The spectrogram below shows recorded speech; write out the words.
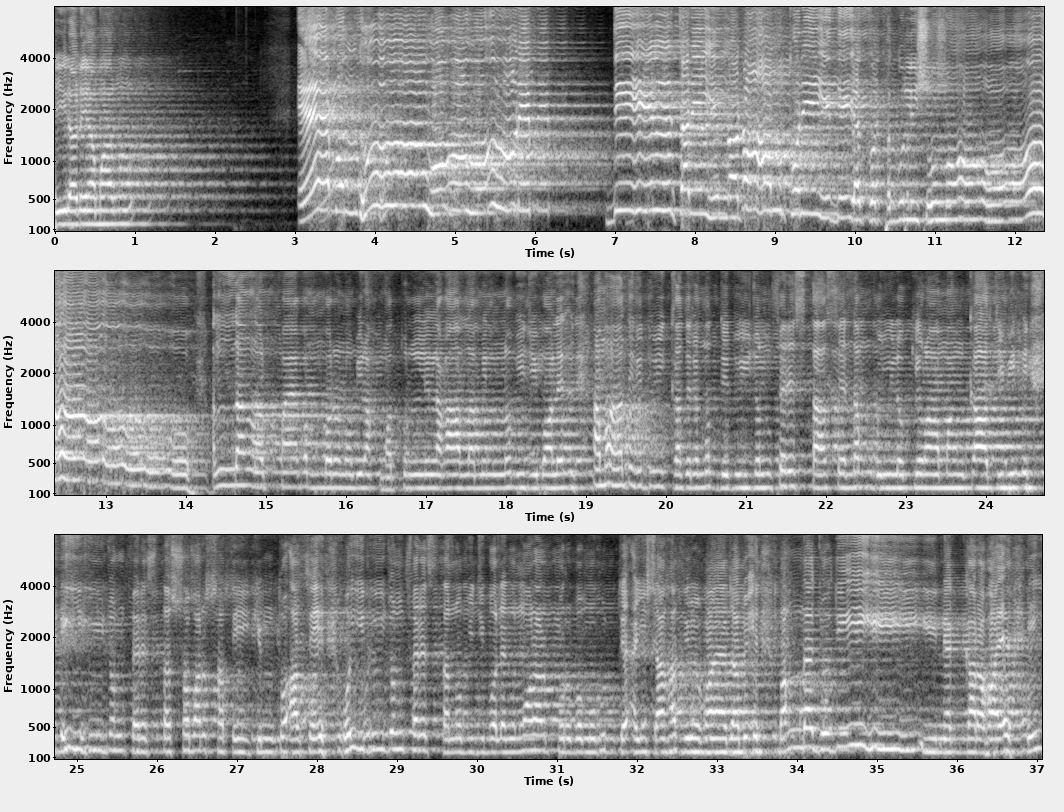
ভাইরারে আমার। এ বন্ধু দিল চারি নরম করি দিয়া কথাগুলি শুনো। আমাদের দুই কাদের মধ্যে দুইজন আছে, নাম হইল এই দুইজন সবার সাথেই কিন্তু আছে। ওই দুইজন নবীজি বলেন, মরার পূর্ব মুহূর্তে আইসা হাজির হয়ে যাবে। বান্দা যদি নেককার হয়, এই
